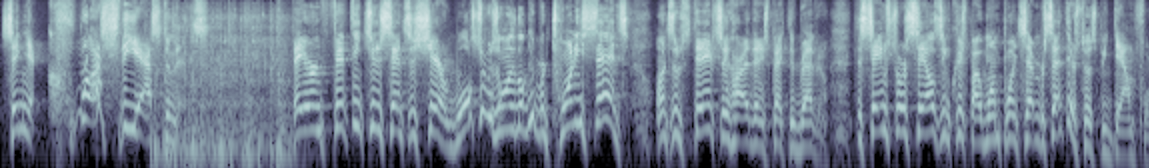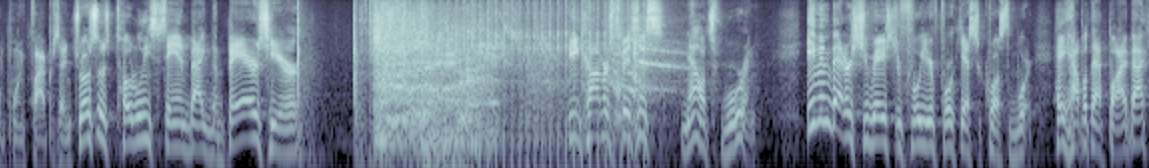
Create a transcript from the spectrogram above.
Signet crushed the estimates. They earned 52 cents a share. Wall Street was only looking for 20 cents on substantially higher than expected revenue. The same store sales increased by 1.7%. They're supposed to be down 4.5%. Drosos totally sandbagged the Bears here. E commerce business, now it's roaring. Even better, she raised her full year forecast across the board. Hey, how about that buyback?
